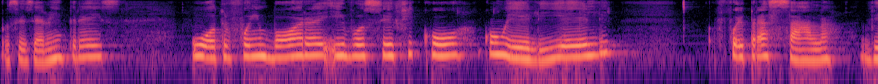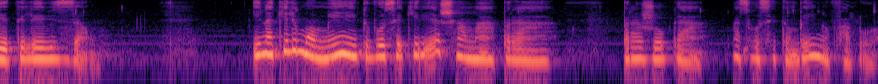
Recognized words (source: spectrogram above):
vocês eram em três, o outro foi embora e você ficou com ele, e ele foi para a sala ver televisão. E naquele momento você queria chamar para jogar, mas você também não falou.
